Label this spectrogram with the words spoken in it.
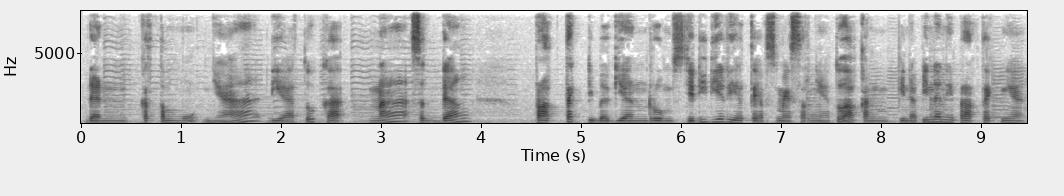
dan ketemunya dia tuh karena sedang praktek di bagian rooms. Jadi dia dia tiap semesternya tuh akan pindah-pindah nih prakteknya.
